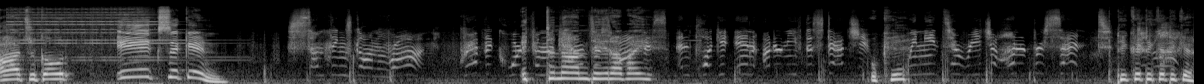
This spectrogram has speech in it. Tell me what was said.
आ चुका हूँ एक सेकेंड इतना अंधेरा भाई। ओके ठीक है ठीक है ठीक है।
